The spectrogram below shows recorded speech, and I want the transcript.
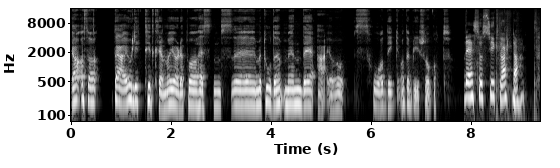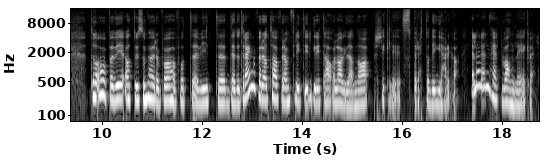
Ja, altså det er jo litt tidkrevende å gjøre det på hestens eh, metode, men det er jo så digg, og det blir så godt. Det er så sykt verdt det. Da håper vi at du som hører på, har fått vite det du trenger for å ta fram frityrgryta og lage deg noe skikkelig sprøtt og digg i helga, eller en helt vanlig kveld.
